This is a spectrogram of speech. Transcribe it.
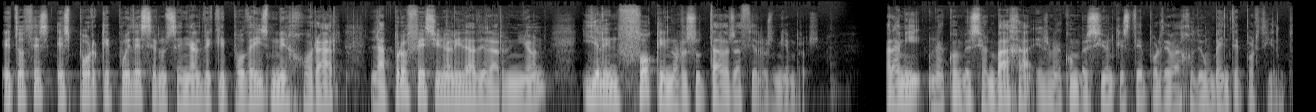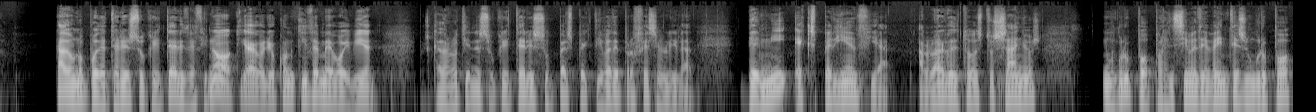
entonces es porque puede ser un señal de que podéis mejorar la profesionalidad de la reunión y el enfoque en los resultados hacia los miembros. Para mí, una conversión baja es una conversión que esté por debajo de un 20%. Cada uno puede tener su criterio y decir, no, Tiago, yo con 15 me voy bien. Pues cada uno tiene su criterio y su perspectiva de profesionalidad. De mi experiencia a lo largo de todos estos años, un grupo por encima de 20 es un grupo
